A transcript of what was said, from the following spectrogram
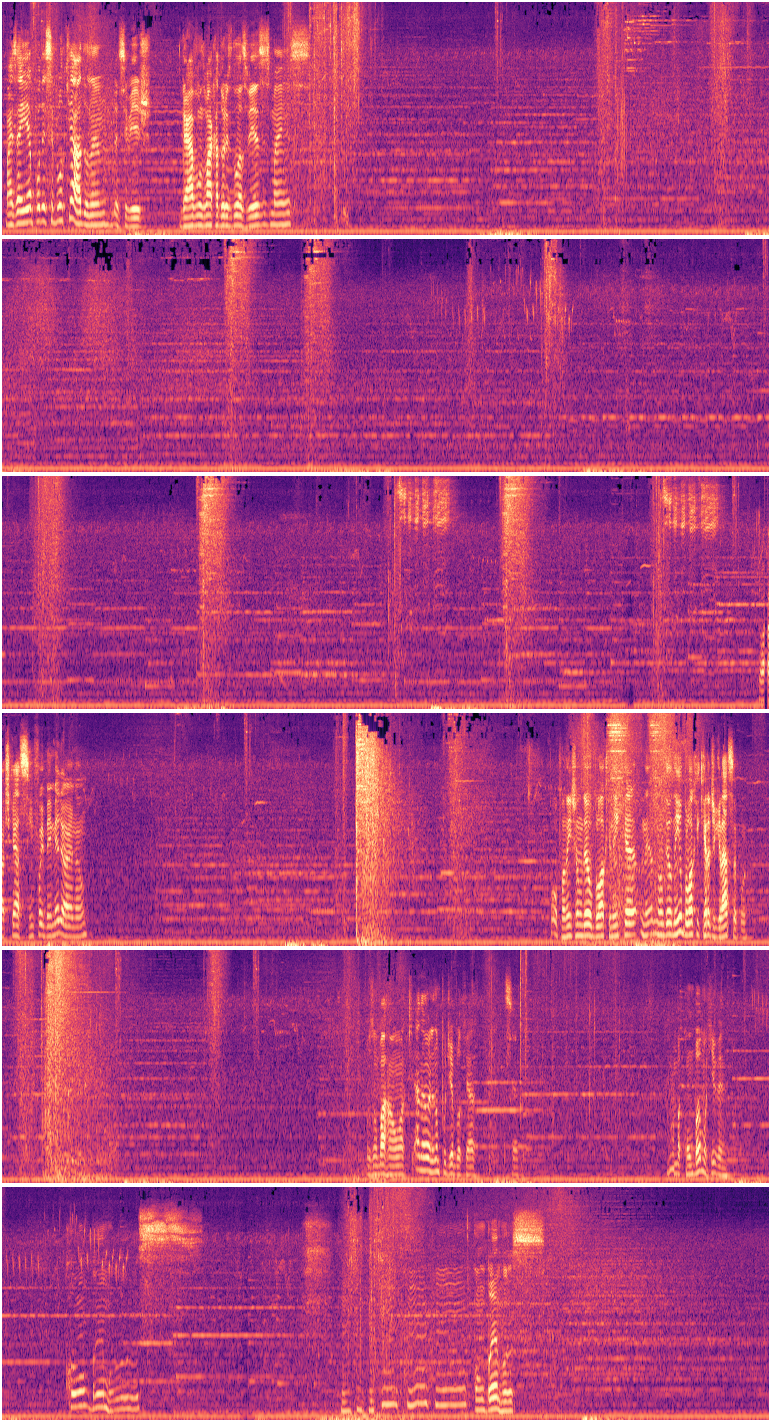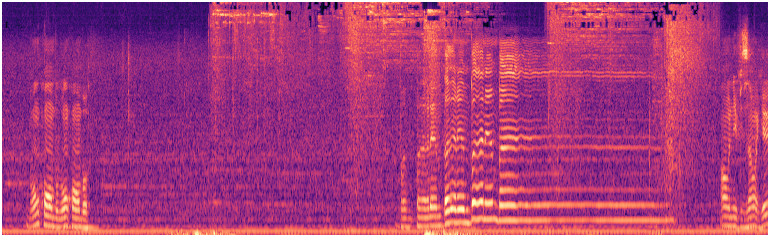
Mas aí ia poder ser bloqueado, né? Esse bicho. Ganhava uns marcadores duas vezes, mas Eu acho que assim foi bem melhor, não? Pô, o oponente não deu o bloco nem que não deu nem o bloco que era de graça, pô. Usa um barrão aqui. Ah não, ele não podia bloquear. Tá certo. Caramba, combamos aqui, velho. Combamos. Combamos. Bom combo, bom combo. Bam, baram, baram, baram, bam. Ó, a Univisão aqui.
